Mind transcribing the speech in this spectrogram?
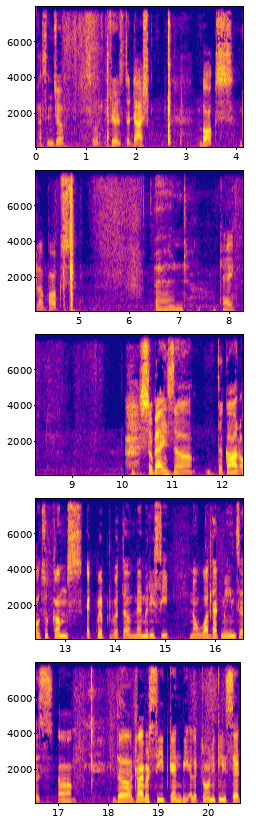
passenger. So here's the dash box glove box. And okay. So guys uh, the car also comes equipped with a memory seat. Now what that means is uh, the driver's seat can be electronically set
